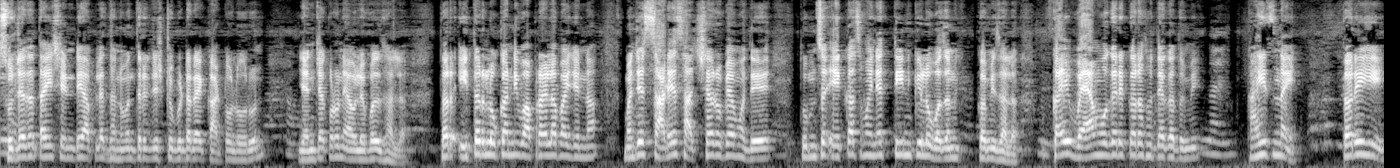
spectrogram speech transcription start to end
सुजाताताई शेंडे आपल्या धन्वंतरी डिस्ट्रीब्युटर आहे काटोलवरून. यांच्याकडून अवेलेबल झालं. तर इतर लोकांनी वापरायला पाहिजे ना? म्हणजे साडेसातशे रुपयामध्ये तुमचं एकाच महिन्यात तीन किलो वजन कमी झालं. काही व्यायाम वगैरे करत होत्या का तुम्ही? काहीच नाही. तरीही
